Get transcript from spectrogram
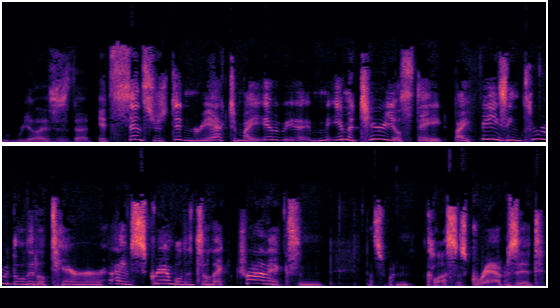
realizes that its sensors didn't react to my Im- immaterial state by phasing through the little terror. I've scrambled its electronics, and that's when Colossus grabs it,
